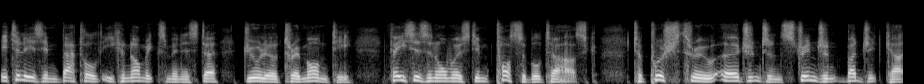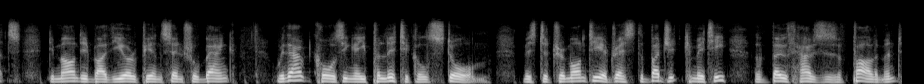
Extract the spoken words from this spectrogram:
Italy's embattled economics minister, Giulio Tremonti, faces an almost impossible task to push through urgent and stringent budget cuts demanded by the European Central Bank without causing a political storm. Mr Tremonti addressed the Budget Committee of both Houses of Parliament,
